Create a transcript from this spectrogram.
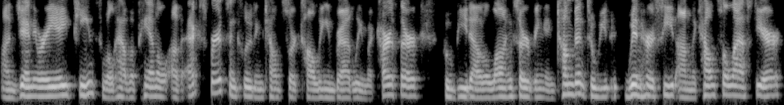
On January 18th, we'll have a panel of experts, including Councillor Colleen Bradley MacArthur, who beat out a long-serving incumbent to win her seat on the council last year.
